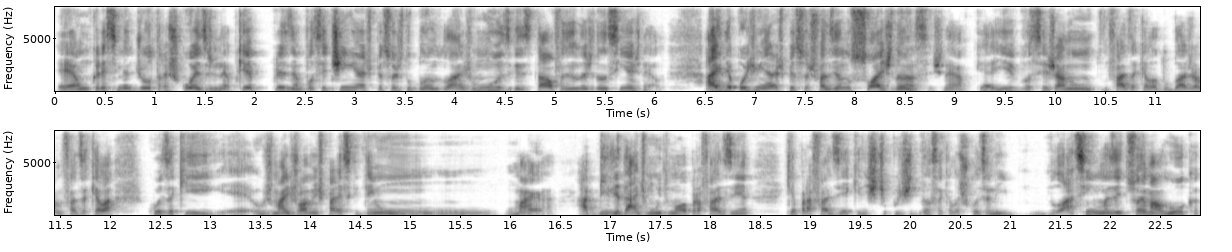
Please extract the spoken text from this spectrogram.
é um crescimento de outras coisas, né? Porque, por exemplo, você tinha as pessoas dublando lá as músicas e tal, fazendo as dancinhas dela. Aí depois vieram as pessoas fazendo só as danças, né? Porque aí você já não faz aquela dublagem, já não faz aquela coisa que é, os mais jovens parece que tem um, um, uma habilidade muito maior para fazer, que é para fazer aqueles tipos de dança, aquelas coisas meio assim, umas edições maluca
